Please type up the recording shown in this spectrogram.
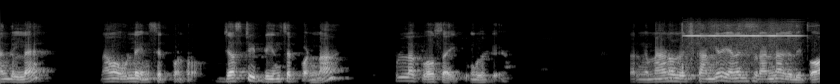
ஆங்கிள் நாம உள்ள இன்செர்ட் பண்றோம். ஜஸ்ட் இப்படி இன்செர்ட் பண்ணா ஃபுல்லா க்ளோஸ் ஆயிக்கும் உங்களுக்கு. பாருங்க மேனுவல் வச்சு காமிக்கிற எனர்ஜி ரன் ஆகுது இப்போ.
